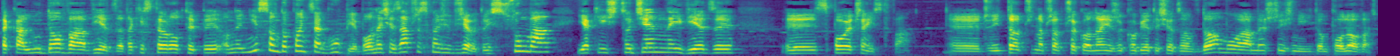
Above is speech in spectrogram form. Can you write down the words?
taka ludowa wiedza, takie stereotypy, one nie są do końca głupie, bo one się zawsze skądś wzięły. To jest suma jakiejś codziennej wiedzy yy, społeczeństwa. Yy, czyli to na przykład przekonanie, że kobiety siedzą w domu, a mężczyźni idą polować.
